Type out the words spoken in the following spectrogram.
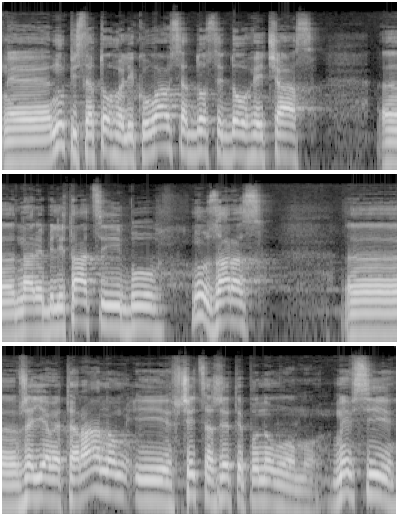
Е, Ну, після того лікувався досить довгий час, е, на реабілітації був. Ну, зараз е, вже є ветераном і вчиться жити по-новому. Ми всі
